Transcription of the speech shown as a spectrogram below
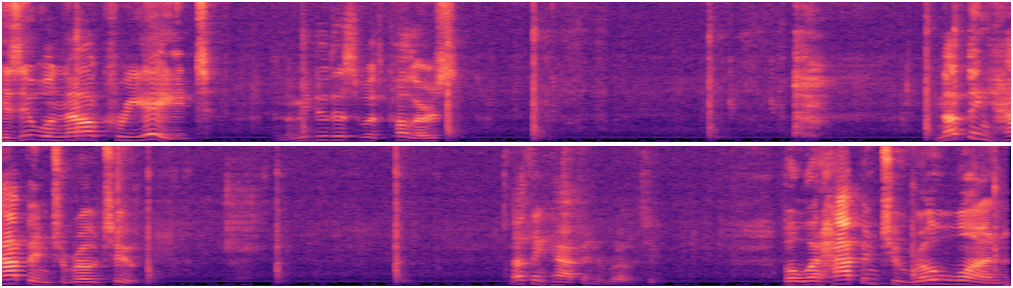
is it will now create, let me do this with colors, Nothing happened to row 2. Nothing happened to row 2. But what happened to row 1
